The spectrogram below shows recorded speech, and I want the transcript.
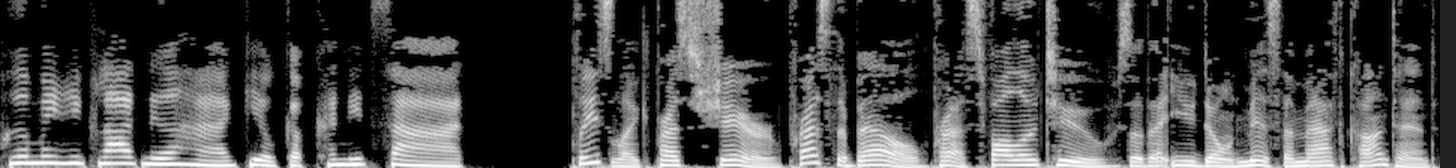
เพื่อไม่ให้พลาดเนื้อหาเกี่ยวกับคณิตศาสตร์ Please like, press share, press the bell, press follow too, so that you don't miss the math content.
